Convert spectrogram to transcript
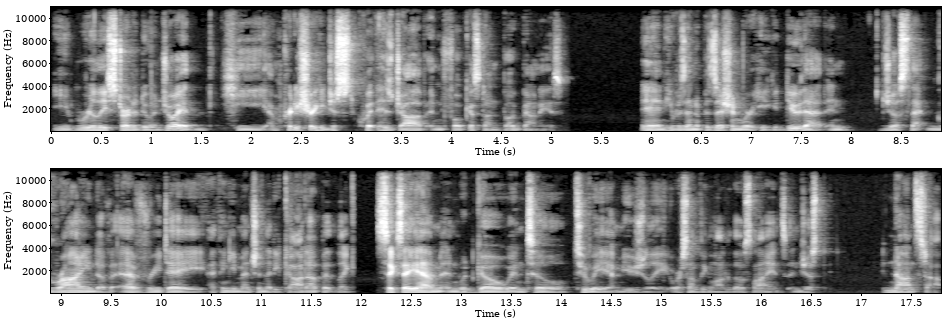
he really started to enjoy it, he I'm pretty sure he just quit his job and focused on bug bounties. And he was in a position where he could do that and just that grind of every day. I think he mentioned that he got up at like 6 a.m. and would go until 2 a.m. usually or something along those lines and just nonstop.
